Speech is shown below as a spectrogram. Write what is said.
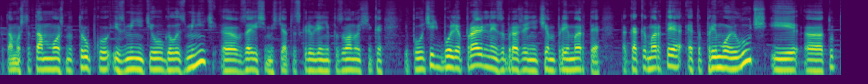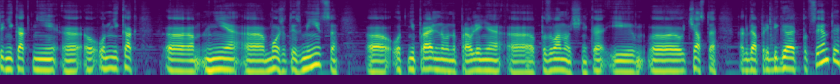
потому что там можно трубку изменить и угол изменить э, в зависимости от искривления позвоночника и получить более правильное изображение, чем при МРТ, так как МРТ это прямой луч, и э, тут ты никак не, э, он никак э, не э, может измениться э, от неправильного направления э, позвоночника. И часто, когда прибегают пациенты,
